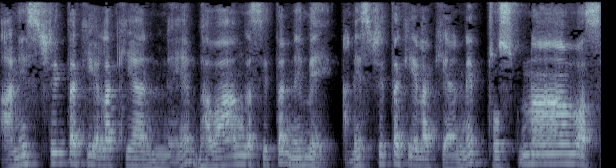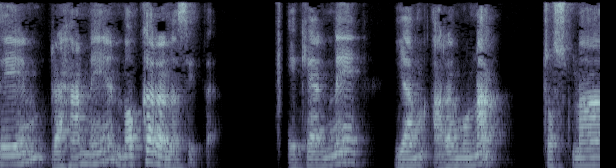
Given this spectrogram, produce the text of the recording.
අනිශ්චිත කියලා කියන්නේ භවාංග සිත නෙමෙයි. අනිශ්චිත කියලා කියන්නේ තෘෂ්ණා වශයෙන් ග්‍රහණය නොකරන සිත. ඒ කියන්නේ යම් අරමුණක් තෘෂ්ණා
